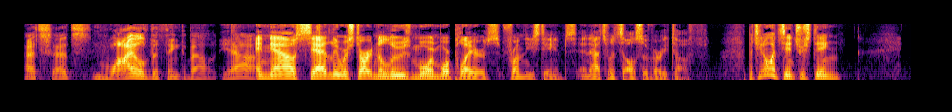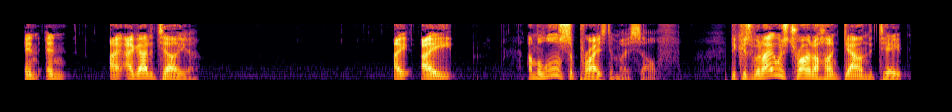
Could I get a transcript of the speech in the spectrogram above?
that's that's wild to think about. Yeah. And now sadly we're starting to lose more and more players from these teams, and that's what's also very tough. But you know what's interesting? And and I, I got to tell you, I I I'm a little surprised at myself because when I was trying to hunt down the tape,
